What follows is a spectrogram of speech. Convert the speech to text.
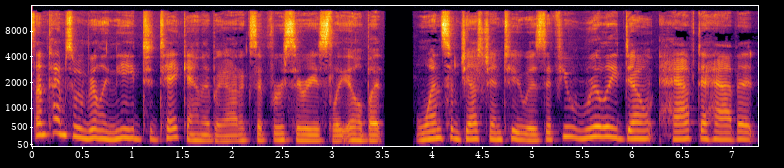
Sometimes we really need to take antibiotics if we're seriously ill, but one suggestion too is if you really don't have to have it,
